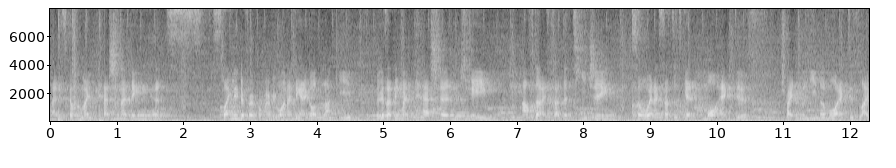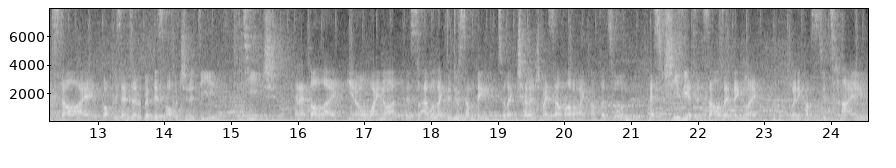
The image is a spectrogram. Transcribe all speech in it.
I discovered my passion, I think it's slightly different from everyone. I think I got lucky because I think my passion came after I started teaching. So when I started to get more active, tried to lead a more active lifestyle, I got presented with this opportunity to teach and I thought like, you know, why not? Because I would like to do something to like challenge myself out of my comfort zone. As cheesy as it sounds, I think like when it comes to time,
